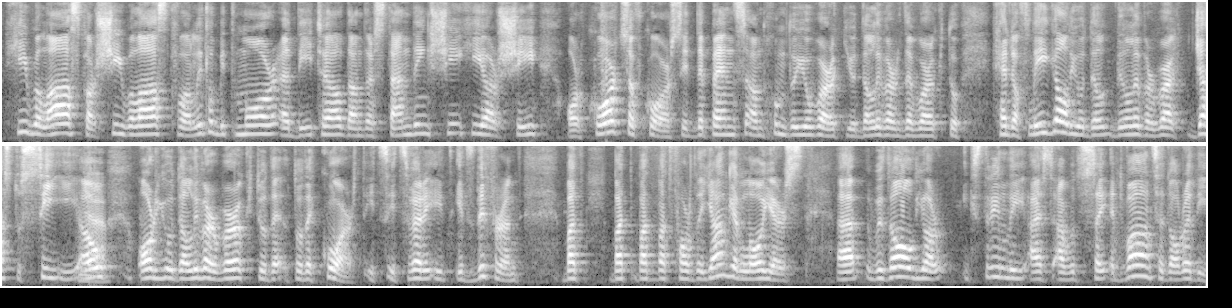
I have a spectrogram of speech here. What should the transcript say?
he will ask or she will ask for a little bit more uh, detailed understanding. She, he or she, or courts, of course. It depends on whom do you work. You deliver the work to head of legal, you del- deliver work just to CEO, Yeah. or you deliver work to the to the court. It's it's very it, it's different. But but but but for the younger lawyers, uh, with all your extremely, as I would say, advanced already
